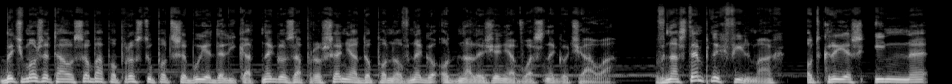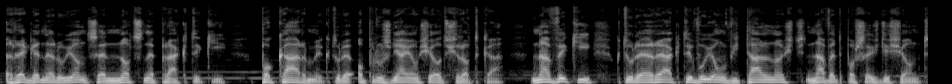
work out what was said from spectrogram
Być może ta osoba po prostu potrzebuje delikatnego zaproszenia do ponownego odnalezienia własnego ciała. W następnych filmach odkryjesz inne, regenerujące nocne praktyki, pokarmy, które opróżniają się od środka, nawyki, które reaktywują witalność nawet po 60.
